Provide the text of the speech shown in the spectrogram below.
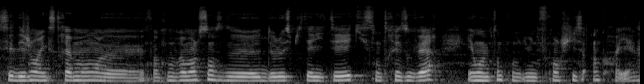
c'est des gens extrêmement, euh, qui ont vraiment le sens de, l'hospitalité, qui sont très ouverts et en même temps qui ont une franchise incroyable.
